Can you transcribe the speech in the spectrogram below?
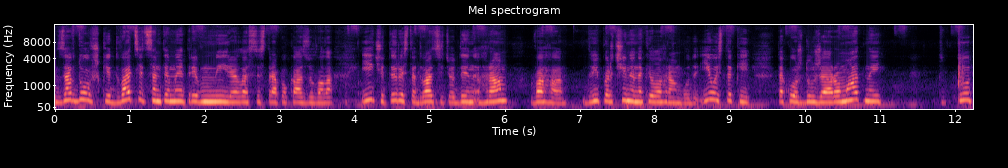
Завдовжки 20 сантиметрів міряла, сестра показувала, і 421 грам вага. Дві перчини на кілограм буде. І ось такий також дуже ароматний. Тут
